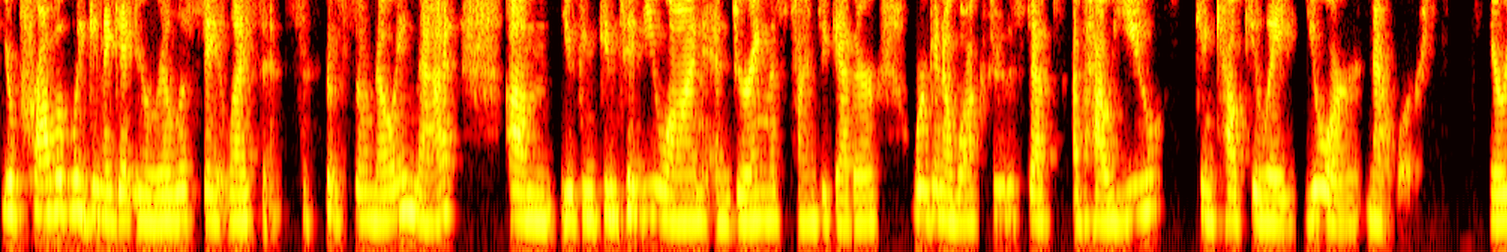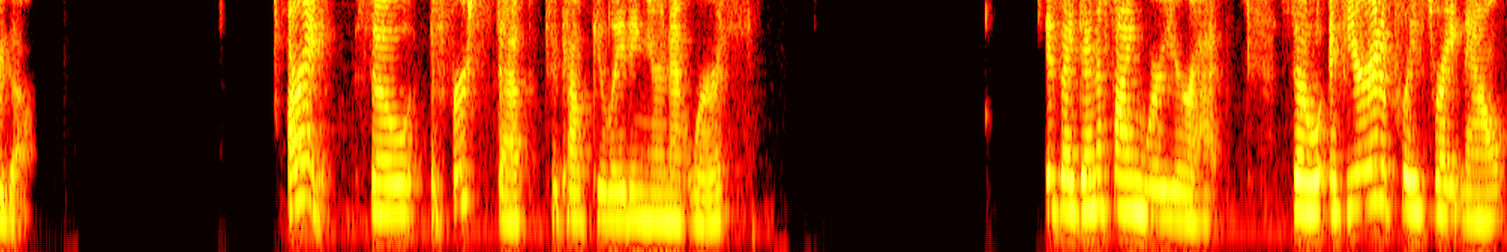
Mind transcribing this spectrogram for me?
you're probably going to get your real estate license. so, knowing that, um, you can continue on. And during this time together, we're going to walk through the steps of how you can calculate your net worth. Here we go. All right, so the first step to calculating your net worth is identifying where you're at. So if you're in a place right now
